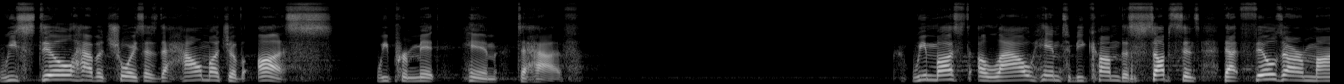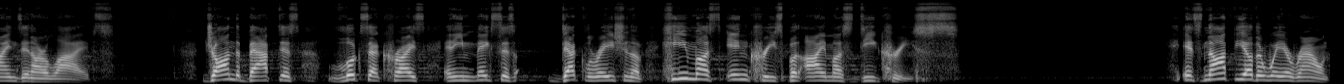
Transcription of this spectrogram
we still have a choice as to how much of us we permit Him to have. We must allow Him to become the substance that fills our minds and our lives. John the Baptist looks at Christ and he makes this declaration of, He must increase, but I must decrease. It's not the other way around.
